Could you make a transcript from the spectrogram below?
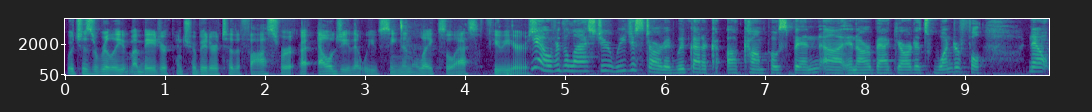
which is really a major contributor to the phosphor uh, algae that we've seen in the lakes the last few years. Yeah, over the last year, we just started. We've got a, a compost bin uh, in our backyard. It's wonderful. Now,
